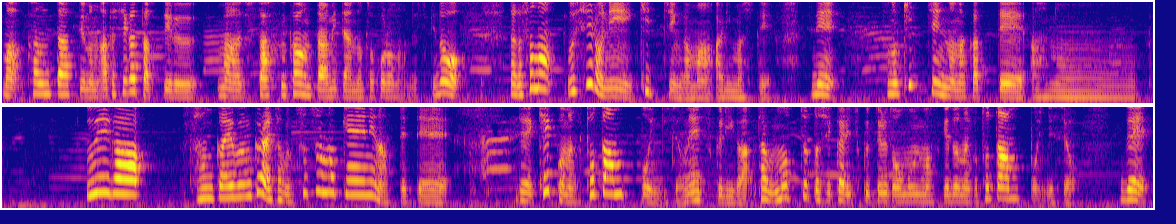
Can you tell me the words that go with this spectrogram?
まあ、カウンターっていうのも私が立ってる、まあ、スタッフカウンターみたいなところなんですけどなんかその後ろにキッチンがまあありましてでそのキッチンの中ってあのー、上が3階分くらい多分筒抜けになっててで結構なんかトタンっぽいんですよね作りが。多分もうちょっとしっかり作ってると思いますけどなんかトタンっぽいんですよ。で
